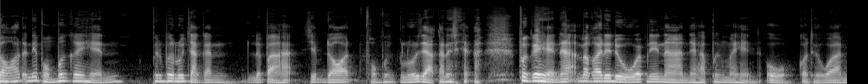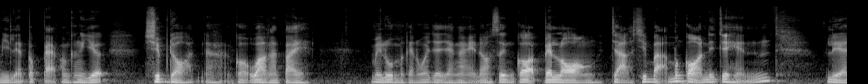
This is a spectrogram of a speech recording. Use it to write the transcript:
ดอทอันนี้ผมเพิ่งเคยเห็น เพื่อนๆรู้จักกันหรือเปล่าฮะชิปดอทผมเพิ่งรู้จักกันนะเนี่ยเพิ่งเคยเห็นนะฮะไม่ค่อยได้ดูเว็บนี้นานนะครับเพิ่งมาเห็นโอ้ก็ถือว่ามีเหรียญแปลกๆค่อนข้างเยอะชิปดอทนะฮะก็ว่ากันไปไม่รู้เหมือนกันว่าจะยังไงเนาะซึ่งก็เป็นรองจากชิบะเมื่อก่อนนี่จะเห็นเหรียญ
